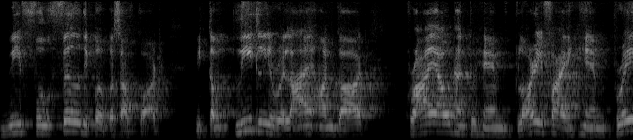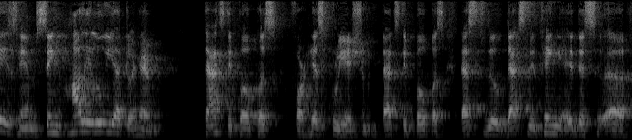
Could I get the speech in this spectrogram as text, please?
we fulfill the purpose of God. We completely rely on God, cry out unto Him, glorify Him, praise Him, sing hallelujah to Him. That's the purpose for His creation. That's the purpose. That's the, that's the thing this, uh,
